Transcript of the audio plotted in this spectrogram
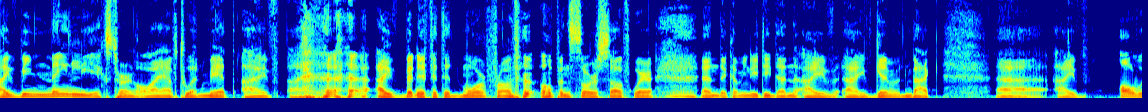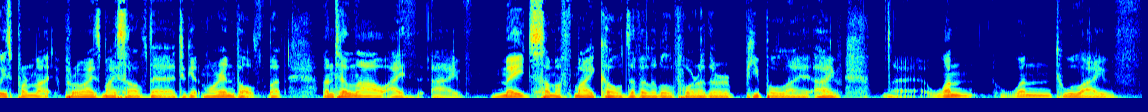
I've been mainly external. I have to admit, I've I've benefited more from open source software and the community than I've I've given back. Uh, I've always promi- promised myself to get more involved, but until now, I th- I've made some of my codes available for other people. I, have uh, one one tool I've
